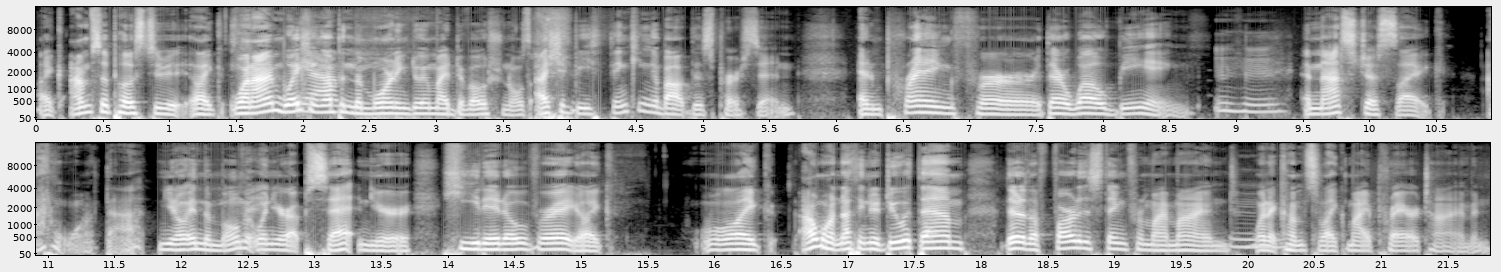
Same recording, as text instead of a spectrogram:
like i'm supposed to be like when i'm waking Yeah. up in the morning doing my devotionals i should be thinking about this person and praying for their well-being Mhm. and that's just like i don't want that. You know in the moment when you're upset and you're heated over it you're like well, like i want nothing to do with them. They're the farthest thing from my mind when it Mm. comes to like my prayer time and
